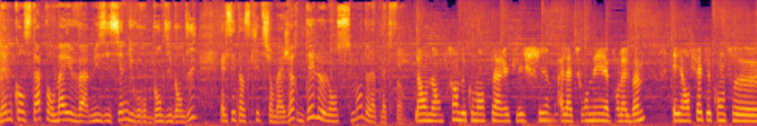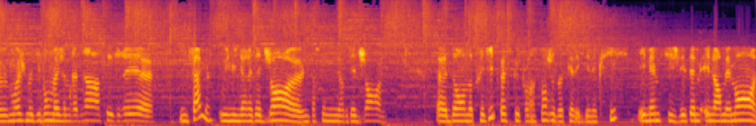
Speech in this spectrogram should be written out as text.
Même constat pour Maeva, musicienne du groupe Bandi Bandi. Elle s'est inscrite sur Majeur dès le lancement de la plateforme. Là, on est en train de commencer à réfléchir à la tournée pour l'album. Et en fait, quand euh, moi je me dis bon, bah, j'aimerais bien intégrer euh, une femme ou une minorité de genre, euh, une personne minorité de genre dans notre équipe, parce que pour l'instant, je bosse avec des mecs Et même si je les aime énormément,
